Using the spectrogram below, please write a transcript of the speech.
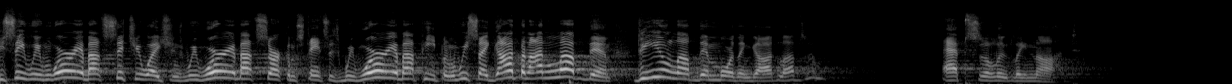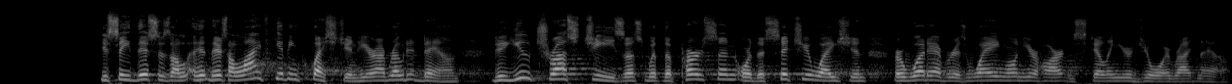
You see, we worry about situations, we worry about circumstances, we worry about people, and we say, God, but I love them. Do you love them more than God loves them? Absolutely not. You see, this is a, there's a life giving question here. I wrote it down. Do you trust Jesus with the person or the situation or whatever is weighing on your heart and stilling your joy right now?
